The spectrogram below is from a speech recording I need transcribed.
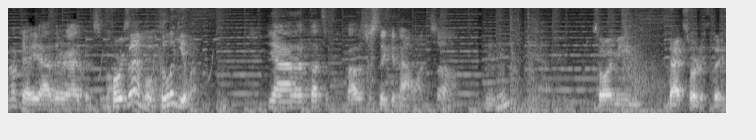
Okay, yeah, there has been some. For example, Caligula. yeah, that, that's. A, I was just thinking that one. So Mm-hmm. yeah. So I mean, that sort of thing.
